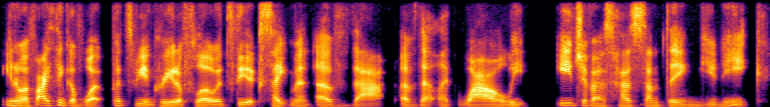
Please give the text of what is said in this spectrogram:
you know, if I think of what puts me in creative flow, it's the excitement of that of that like wow, we each of us has something unique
